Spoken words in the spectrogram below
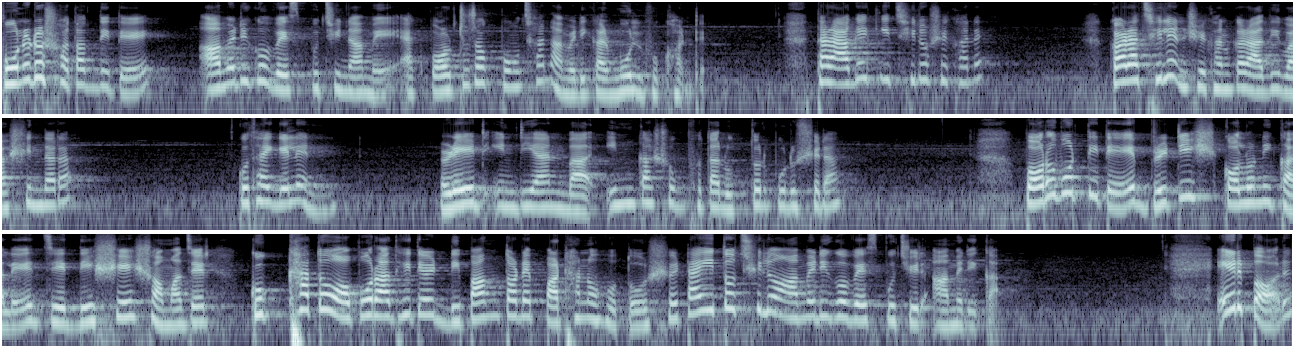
পনেরো শতাব্দীতে আমেরিকো ভেসপুচি নামে এক পর্যটক পৌঁছান আমেরিকার মূল ভূখণ্ডে। তার আগে কি ছিল সেখানে? কারা ছিলেন সেখানকার আদি বাসিন্দারা কোথায় গেলেন? রেড ইন্ডিয়ান বা ইনকা সভ্যতার উত্তর পুরুষেরা। পরবর্তীতে ব্রিটিশ কলোনিকালে যে দেশে সমাজের কুখ্যাত অপরাধীদের দ্বীপান্তরে পাঠানো হতো, সেটাই তো ছিল আমেরিগো ভেসপুচির আমেরিকা। এরপর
